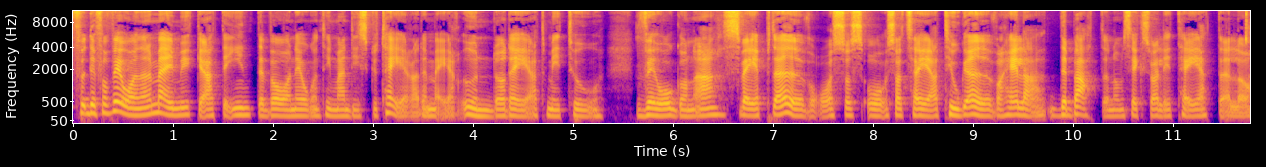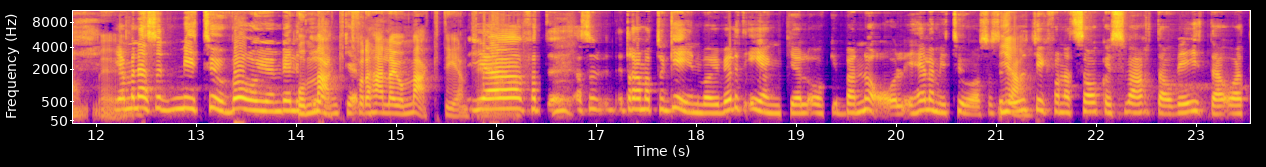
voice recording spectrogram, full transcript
för det förvånade mig mycket att det inte var någonting man diskuterade mer under det att metoo-vågorna svepte över oss och, och, så att säga tog över hela debatten om sexualitet eller... Eh, ja men alltså metoo var ju en väldigt och makt, enkel... för det handlar ju om makt egentligen. Ja, för att alltså, dramaturgin var ju väldigt enkel och banal i hela metoo. Alltså, så ja. det utgick från att saker är svarta och vita och att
